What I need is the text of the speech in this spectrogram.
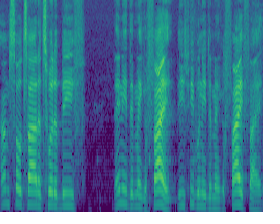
I'm so tired of Twitter beef. They need to make a fight. These people need to make a fight fight.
